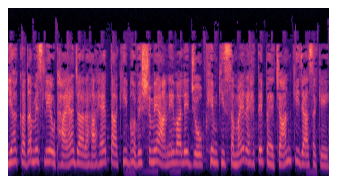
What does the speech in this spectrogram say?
यह कदम इसलिए उठाया जा रहा है ताकि भविष्य में आने वाले जोखिम की समय रहते पहचान की जा सके।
